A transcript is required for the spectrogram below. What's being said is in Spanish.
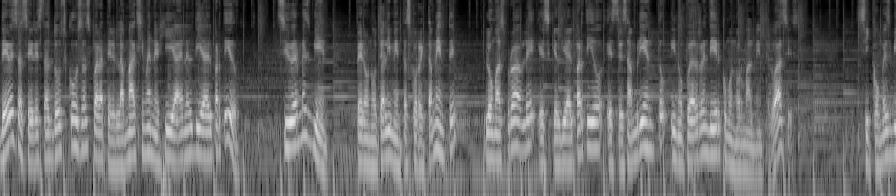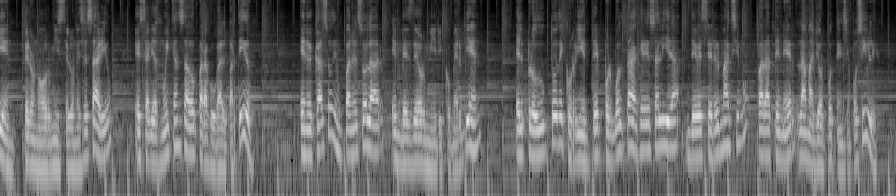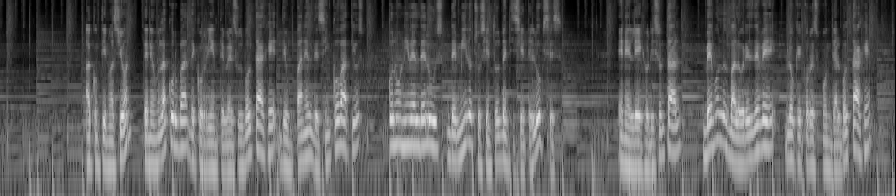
Debes hacer estas dos cosas para tener la máxima energía en el día del partido. Si duermes bien, pero no te alimentas correctamente, lo más probable es que el día del partido estés hambriento y no puedas rendir como normalmente lo haces. Si comes bien pero no dormiste lo necesario, estarías muy cansado para jugar el partido. En el caso de un panel solar, en vez de dormir y comer bien, el producto de corriente por voltaje de salida debe ser el máximo para tener la mayor potencia posible. A continuación, tenemos la curva de corriente versus voltaje de un panel de 5 vatios con un nivel de luz de 1827 luxes. En el eje horizontal vemos los valores de V, lo que corresponde al voltaje,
